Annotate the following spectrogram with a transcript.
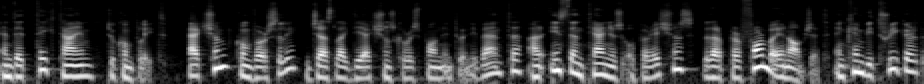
and that take time to complete. Action, conversely, just like the actions corresponding to an event, are instantaneous operations that are performed by an object and can be triggered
